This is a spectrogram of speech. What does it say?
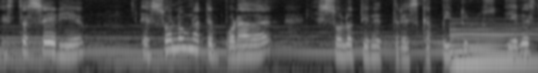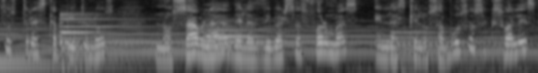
Esta serie es solo una temporada y solo tiene tres capítulos. Y en estos tres capítulos nos habla de las diversas formas en las que los abusos sexuales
